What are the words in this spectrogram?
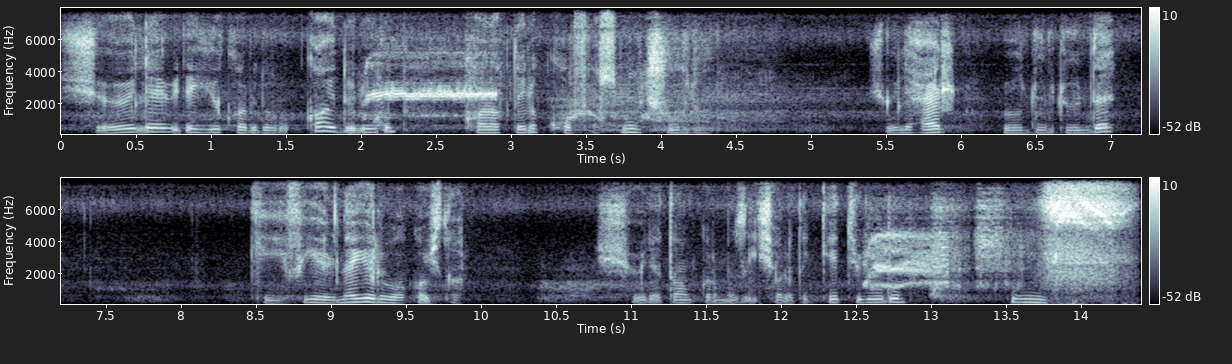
Şöyle bir de yukarı doğru kaydırıyorum. Karakterin kafasını uçurdu. Şöyle her öldürdüğünde keyfi yerine geliyor arkadaşlar. Şöyle tam kırmızı işareti getiriyorum. Uf.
